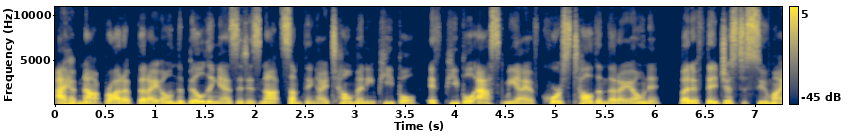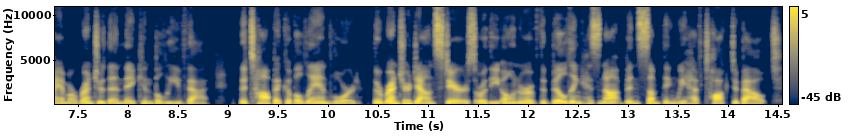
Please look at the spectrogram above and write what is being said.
I have not brought up that I own the building as it is not something I tell many people. If people ask me I of course tell them that I own it, but if they just assume I am a renter then they can believe that. The topic of a landlord, the renter downstairs or the owner of the building has not been something we have talked about.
